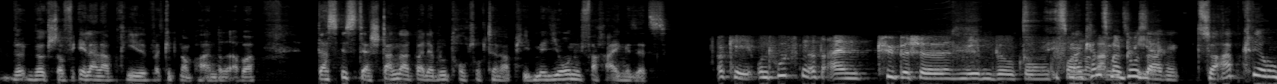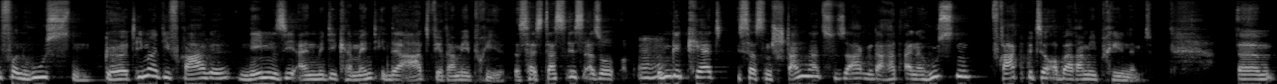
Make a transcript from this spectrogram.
Wirkstoff, Elanapril, es gibt noch ein paar andere, aber das ist der Standard bei der Bluthochdrucktherapie, millionenfach eingesetzt. Okay, und Husten ist eine typische Nebenwirkung. Von Man kann es mal so sagen, zur Abklärung von Husten gehört immer die Frage, nehmen Sie ein Medikament in der Art wie Ramipril? Das heißt, das ist also mhm. umgekehrt, ist das ein Standard zu sagen, da hat einer Husten, frag bitte, ob er Ramipril nimmt. Ähm,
